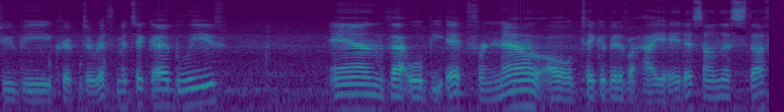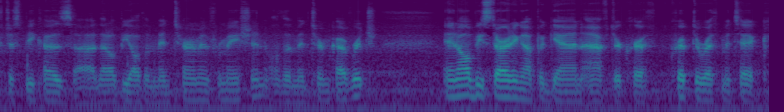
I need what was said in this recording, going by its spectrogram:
to be cryptarithmetic, I believe. And that will be it for now. I'll take a bit of a hiatus on this stuff just because uh, that'll be all the midterm information, all the midterm coverage. And I'll be starting up again after crypt arithmetic,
